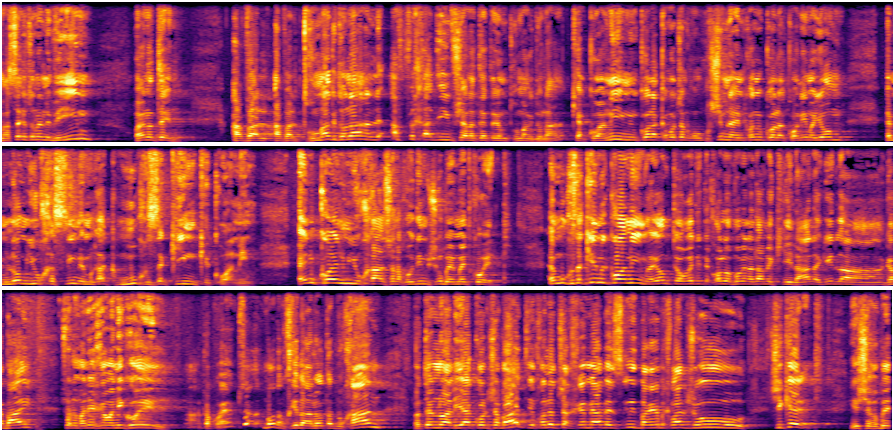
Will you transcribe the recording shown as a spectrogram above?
מעשה ראשון ללוויים הוא היה נותן. אבל, אבל תרומה גדולה, לאף אחד אי אפשר לתת היום תרומה גדולה, כי הכוהנים, עם כל הכבוד שאנחנו רוכשים להם, קודם כל הכוהנים היום, הם לא מיוחסים, הם רק מוחזקים ככוהנים. אין כהן מיוחס שאנחנו יודעים שהוא באמת כהן. הם מוחזקים מכהנים. היום תאורטית יכול לבוא בן אדם לקהילה, להגיד לגבאי, שלום עליכם, אני כהן. אה, אתה כהן? בסדר, בוא תתחיל לעלות את הדוכן, נותן לו עלייה כל שבת, יכול להיות שאחרי 120 יתברר בכלל שהוא שיקר. יש הרבה,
